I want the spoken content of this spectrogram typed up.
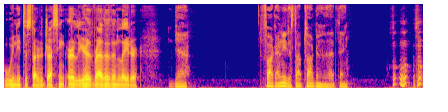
we need to start addressing earlier rather than later. Yeah. Fuck, I need to stop talking to that thing.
